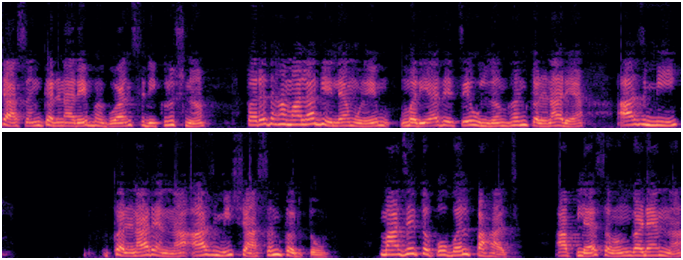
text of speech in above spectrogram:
शासन करणारे भगवान श्रीकृष्ण परधामाला गेल्यामुळे मर्यादेचे उल्लंघन करणाऱ्या आज मी करणाऱ्यांना आज मी शासन करतो. माझे तपोबल पहाच. आपल्या सवंगड्यांना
